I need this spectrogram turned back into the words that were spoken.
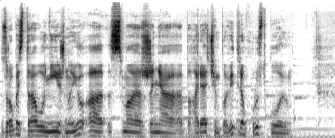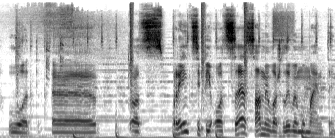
зробить страву ніжною, а смаження гарячим повітрям хрусткою. От. Е, от, в принципі, оце саме важливі моменти.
